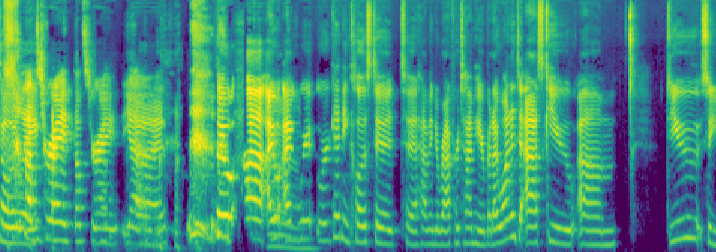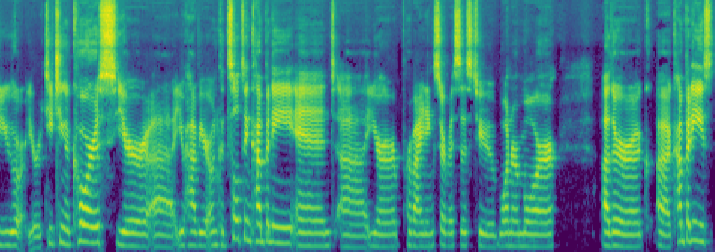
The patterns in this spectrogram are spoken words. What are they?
totally. That's right. That's right. Yeah. so uh, I, I, we're, we're getting close to, to having to wrap for time here, but I wanted to ask you, um, do you so you you're teaching a course you're uh, you have your own consulting company and uh, you're providing services to one or more other uh, companies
